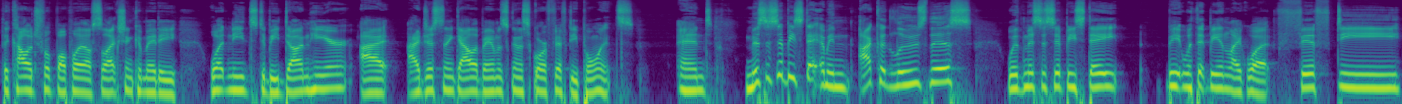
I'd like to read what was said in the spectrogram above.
the college football playoff selection committee what needs to be done here, I, I just think Alabama's going to score 50 points. And Mississippi State, I mean, I could lose this with Mississippi State, with it being like what, 50,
